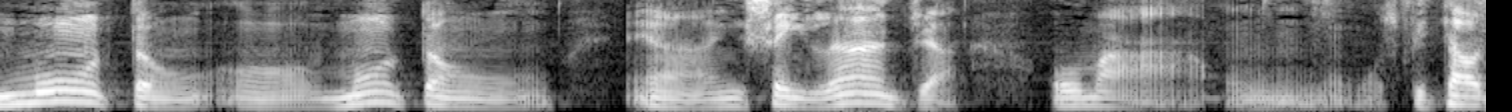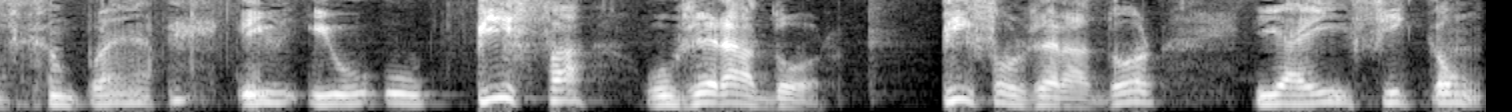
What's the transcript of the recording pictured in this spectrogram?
montam, montam eh, em Ceilândia uma, um hospital de campanha e, e o, o pifa o gerador. Pifa o gerador e aí ficam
